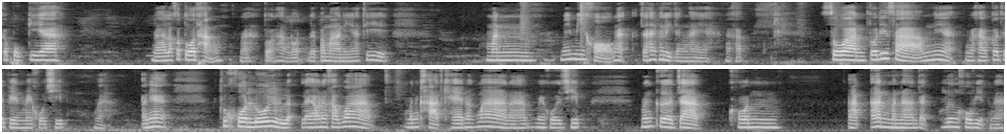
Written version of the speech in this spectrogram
กระปุกเกียร์นะแล้วก็ตัวถังนะตัวถังรถเลยประมาณนี้ที่มันไม่มีของอะ่ะจะให้ผลิตยังไงนะครับ ส่วนตัวที่3เนี่ยนะครับก็จะเป็นไมโครชิปนะ อันเนี้ยทุกคนรู้อยู่แล้วนะครับว่ามันขาดแคลนมากๆนะครับไมโครชิป มันเกิดจากคนอัดอั้นมานานจากเรื่องโควิดนะ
